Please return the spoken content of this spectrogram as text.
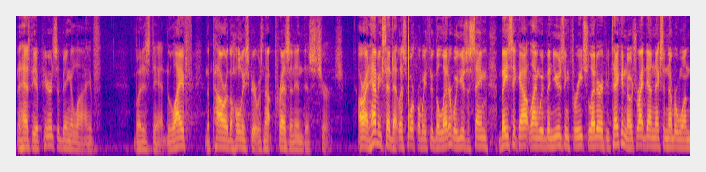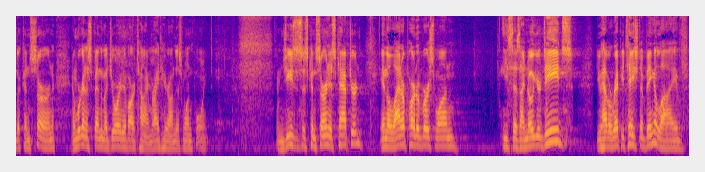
that has the appearance of being alive, but is dead. The life and the power of the Holy Spirit was not present in this church. All right, having said that, let's work our way through the letter. We'll use the same basic outline we've been using for each letter. If you're taking notes, write down next to number one, the concern, and we're going to spend the majority of our time right here on this one point. And Jesus' concern is captured in the latter part of verse 1. He says, I know your deeds. You have a reputation of being alive,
